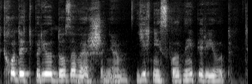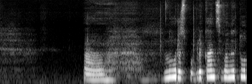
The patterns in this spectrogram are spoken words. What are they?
підходить період до завершення, їхній складний період. Е, Ну, республіканці вони тут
